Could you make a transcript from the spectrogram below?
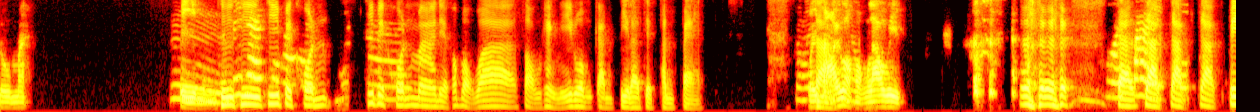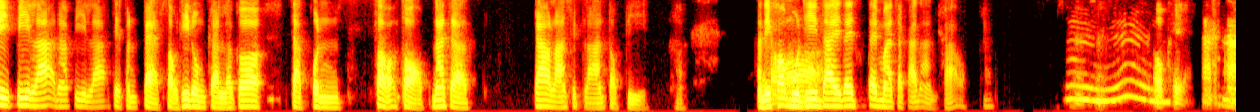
รู้ไหมปีนึงที่ที่ที่ไปค้นที่ไปค้นมาเนี่ยเขาบอกว่าสองแห่งนี้รวมกันปีละเจ็ดพันแปดน้อยกว่าของเราอีก จากจากจากจากปีปีละนะปีละเจ็ดพันแปดสองที่รวมกัน แล้วก็จากคนสอบสอบน่าจะเก้าล้านสิบล้านต่อปีครับ อันนี้ข้อมูลที่ได้ได้ได้มาจากการอ่านข่าวโอเคอ่า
